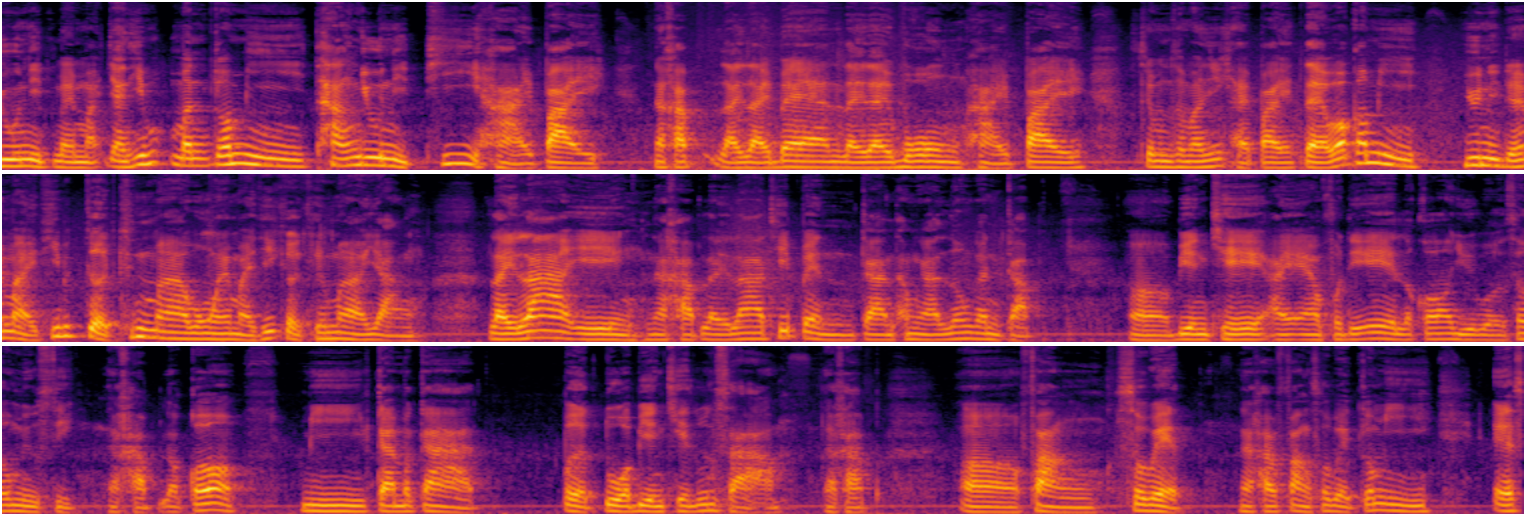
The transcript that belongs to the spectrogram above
unit ใหม่ๆ อย่างที่มันก็มีทั้ง unit ที่หายไปนะครับหลายๆ แบรนด์หลาย ๆ วงหายไปจำนวนสมาชิกหายไป แต่ว่าก็มี unit ใหม่ๆที่เกิดขึ้นมาวงใหม่ๆที่เกิดขึ้นมาอย่างไลร่าเองนะครับไลร่าที่เป็นการทำงานร่วมกันกับเอ่อ BNK IM48 แล้วก็ Universal Music นะครับแล้วก็ มีการประกาศเปิดตัว BNK รุ่น 3 นะครับฝั่งสวีดนะครับ ฝั่งสวีดก็มี S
